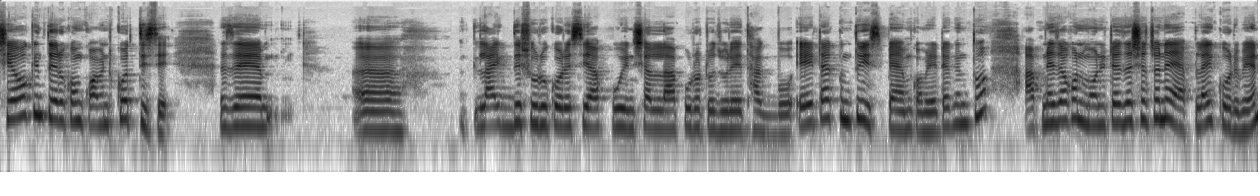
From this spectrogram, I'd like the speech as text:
সেও কিন্তু এরকম কমেন্ট করতেছে যে লাইক দিয়ে শুরু করেছি, আপু, ইনশাল্লাহ পুরোটো জুড়ে থাকব। এটা কিন্তু স্প্যাম কমেন্ট এটা কিন্তু আপনি যখন মনিটাইজেশনের জন্য অ্যাপ্লাই করবেন,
